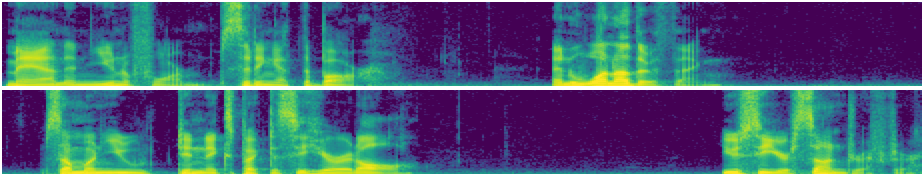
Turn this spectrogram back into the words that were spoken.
man in uniform sitting at the bar. And one other thing someone you didn't expect to see here at all. You see your son, Drifter,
